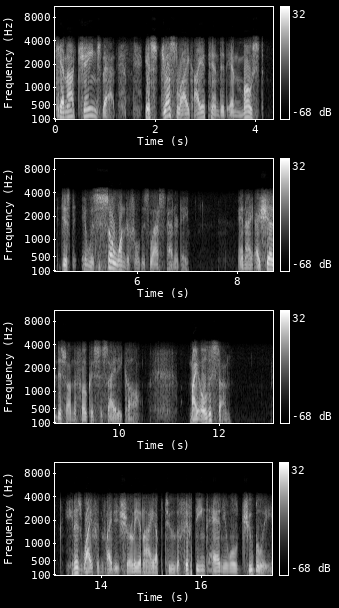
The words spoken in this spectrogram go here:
cannot change that. It's just like i attended and most just it was so wonderful this last saturday. And i, I shared this on the focus society call. My oldest son he and his wife invited Shirley and I up to the 15th annual Jubilee,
